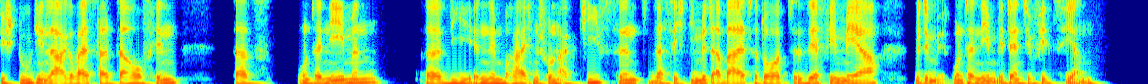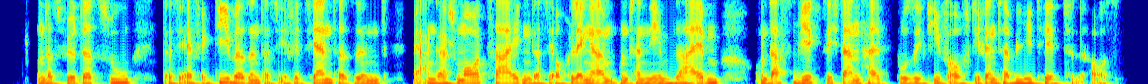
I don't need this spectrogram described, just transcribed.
Die Studienlage weist halt darauf hin, dass Unternehmen äh, die in den Bereichen schon aktiv sind, dass sich die Mitarbeiter dort sehr viel mehr mit dem Unternehmen identifizieren. Und das führt dazu, dass sie effektiver sind, dass sie effizienter sind, mehr Engagement zeigen, dass sie auch länger im Unternehmen bleiben. Und das wirkt sich dann halt positiv auf die Rentabilität aus.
